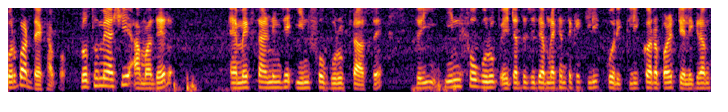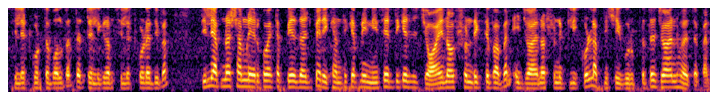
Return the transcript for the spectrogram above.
করব আর দেখাবো। প্রথমে আসি আমাদের এমএক্স আর্নিং যে ইনফো গ্রুপটা আছে, তো এই ইনফো গ্রুপ এইটাতে যদি আমরা এখান থেকে ক্লিক করি ক্লিক করার পরে টেলিগ্রাম সিলেক্ট করতে বলবে, তো টেলিগ্রাম সিলেক্ট করে দিবেন। দিলে আপনার সামনে এরকম একটা পেজ আসবে এখান থেকে আপনি নিচের দিকে যে জয়েন অপশন দেখতে পাবেন, এই জয়েন অপশনে ক্লিক করলে আপনি সেই গ্রুপটাতে জয়েন হয়ে যাবেন।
